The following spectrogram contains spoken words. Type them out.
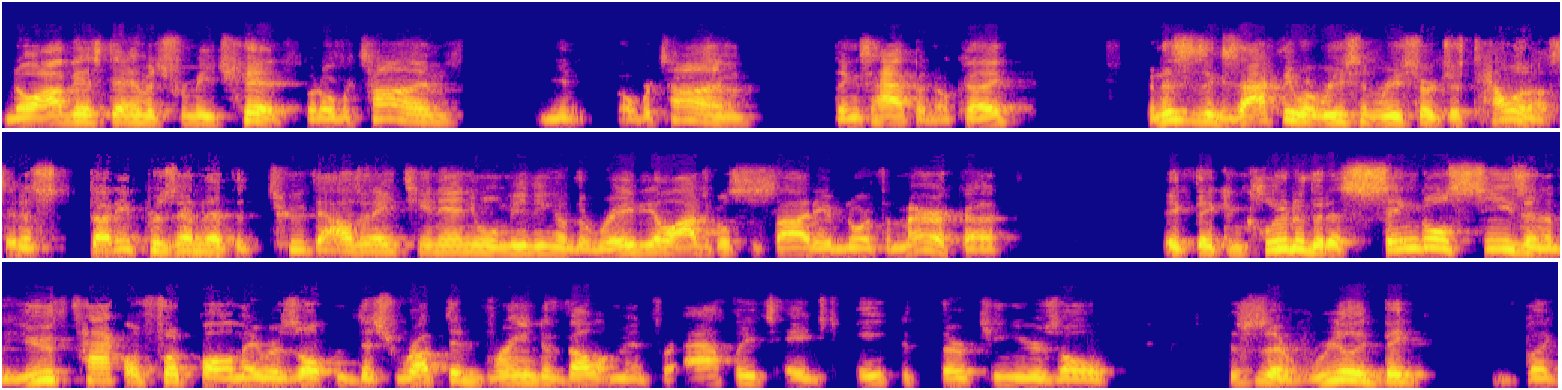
No obvious damage from each hit, but over time, over time, things happen, okay? And this is exactly what recent research is telling us. In a study presented at the 2018 annual meeting of the Radiological Society of North America, if they concluded that a single season of youth tackle football may result in disrupted brain development for athletes aged 8 to 13 years old. This is a really big, like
